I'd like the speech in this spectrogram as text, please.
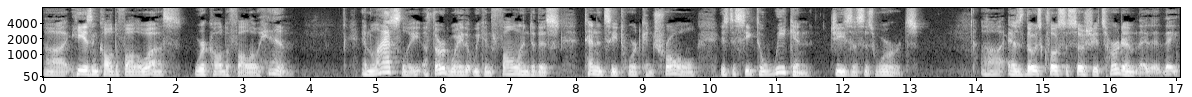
Uh, he isn't called to follow us, we're called to follow him. And lastly, a third way that we can fall into this tendency toward control is to seek to weaken Jesus' words. Uh, as those close associates heard him, they, they,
